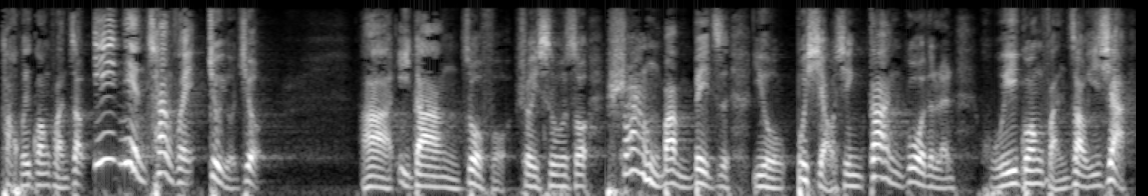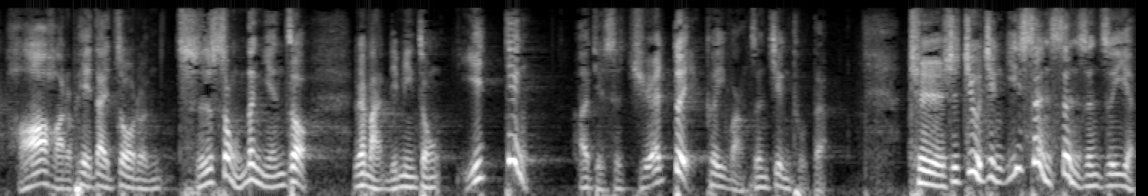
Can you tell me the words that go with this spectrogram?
他回光返照，一念忏悔就有救。啊，亦当作佛。所以师父说，上半辈子有不小心干过的人，回光返照一下，好好的佩戴坐轮，持诵楞严咒，那么临命中一定，而且是绝对可以往生净土的。此是究竟一圣圣神之意啊！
